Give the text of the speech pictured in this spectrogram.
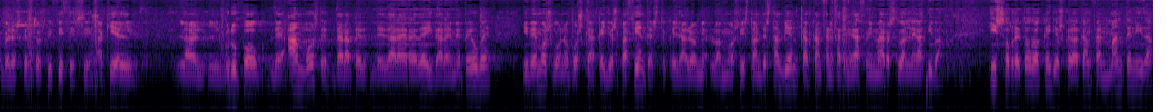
A ver, es que esto es difícil, sí. Aquí el, grupo de ambos, de DARA-RD y DARA-MPV, y vemos bueno, pues que aquellos pacientes, que ya lo, hemos visto antes también, que alcanzan enfermedad mínima residual negativa y sobre todo aquellos que la alcanzan mantenida,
